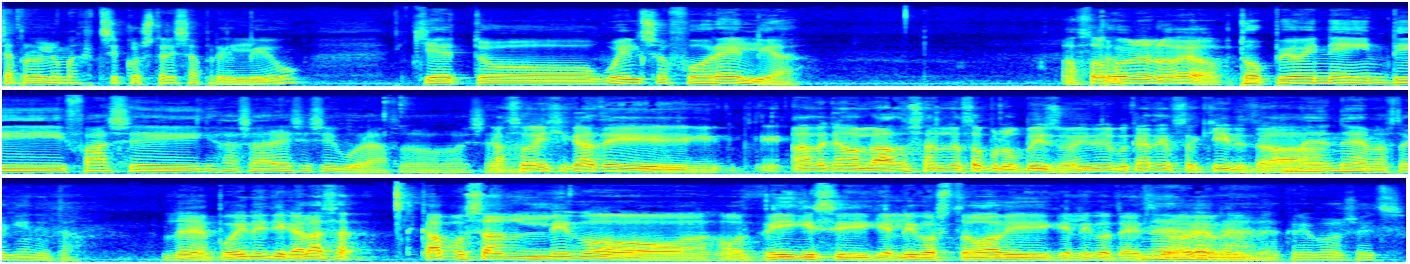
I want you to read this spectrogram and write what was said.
Απριλίου μέχρι τις 23 Απριλίου και το Wheels of Aurelia. Αυτό το, πρέπει να είναι ωραίο. Το οποίο είναι indie φάση και θα σα αρέσει σίγουρα αυτό. Εσένα. Αυτό έχει κάτι. Αν δεν κάνω λάθος, αν είναι αυτό που νομίζω, είναι με κάτι αυτοκίνητα. Ναι, ναι, με αυτοκίνητα. Ναι, που είναι και καλά κάπως σαν λίγο οδήγηση και λίγο story και λίγο τέτοιο. Ναι, ωραίο, ναι, ναι, ακριβώς έτσι.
